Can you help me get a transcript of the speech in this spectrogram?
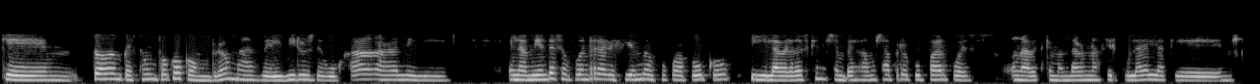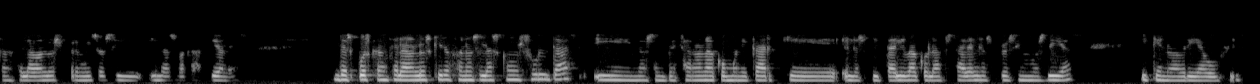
que mm, todo empezó un poco con bromas del virus de Wuhan y el ambiente se fue enrareciendo poco a poco y la verdad es que nos empezamos a preocupar pues una vez que mandaron una circular en la que nos cancelaban los permisos y, las vacaciones. Después cancelaron los quirófanos y las consultas y nos empezaron a comunicar que el hospital iba a colapsar en los próximos días y que no habría UCIs,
